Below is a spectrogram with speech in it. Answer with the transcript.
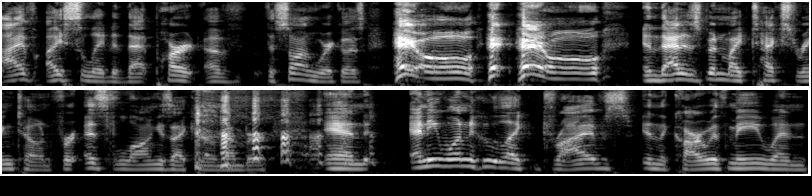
I've isolated that part of the song where it goes, Heyo! Hey, heyo! And that has been my text ringtone for as long as I can remember. and anyone who like drives in the car with me when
